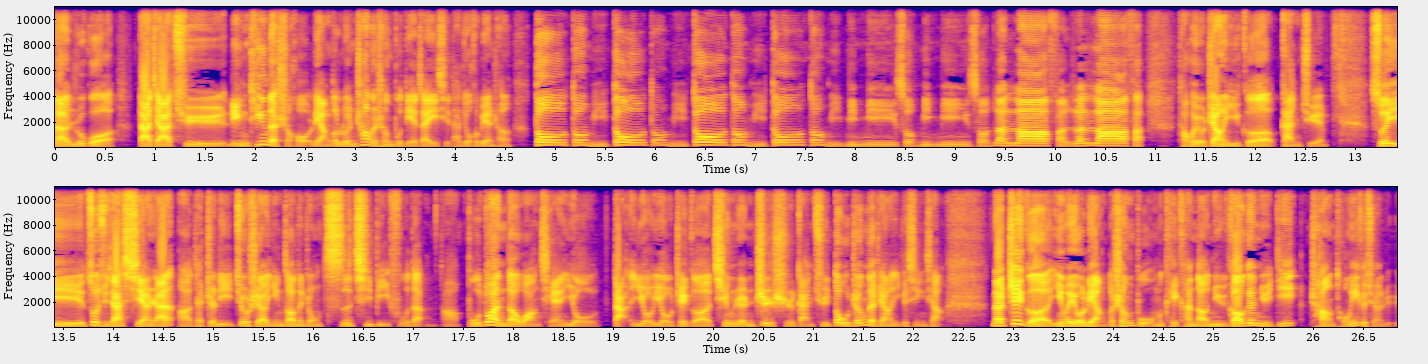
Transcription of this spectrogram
那如果大家去聆听的时候，两个轮唱的声部叠在一起，它就会变成哆哆咪哆哆咪哆哆咪哆哆咪咪咪嗦咪咪嗦啦啦发啦啦发，它会有这样一个感觉。所以作曲家显然啊，在这里就是要营造那种此起彼伏的啊，不断的往前有大有有这个亲人志士敢去斗争的这样一个形象。那这个因为有两个声部，我们可以看到女高跟女低唱同一个旋律，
